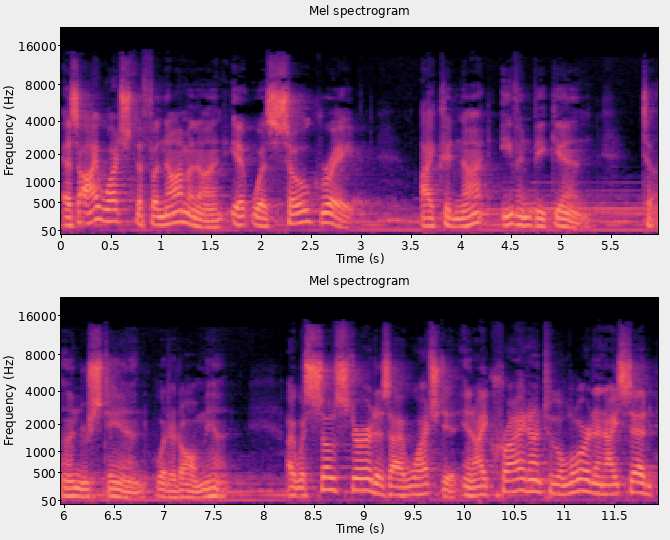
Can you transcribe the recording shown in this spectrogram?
As I watched the phenomenon, it was so great, I could not even begin to understand what it all meant. I was so stirred as I watched it, and I cried unto the Lord, and I said,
